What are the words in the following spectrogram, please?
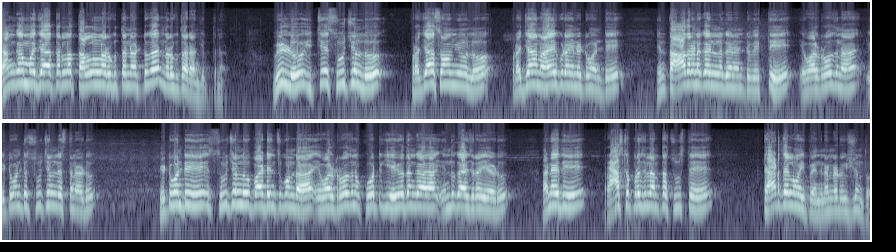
గంగమ్మ జాతరలో తలను నరుగుతున్నట్టుగా నరుగుతారు అని చెప్తున్నారు. వీళ్ళు ఇచ్చే సూచనలు ప్రజాస్వామ్యంలో ప్రజానాయకుడు అయినటువంటి ఇంత ఆదరణ వ్యక్తి ఇవాళ రోజున ఎటువంటి సూచనలు ఇస్తున్నాడు? ఎటువంటి సూచనలు పాటించకుండా ఇవాళ రోజున కోర్టుకి ఏ విధంగా ఎందుకు హాజరయ్యాడు? అనేది రాష్ట్ర ప్రజలంతా చూస్తే తేటతెల్లం అయిపోయింది నిన్నటి విషయంతో.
